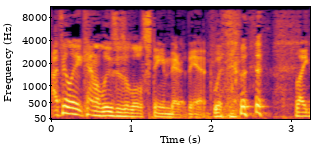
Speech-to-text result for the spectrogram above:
I feel like it kind of loses a little steam there at the end with, like,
